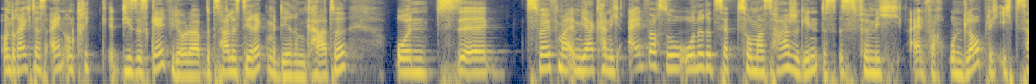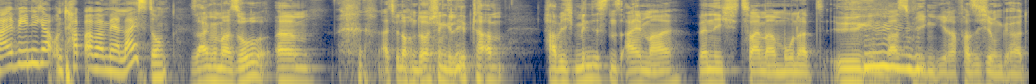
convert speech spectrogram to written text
und reiche das ein und krieg dieses Geld wieder oder bezahle es direkt mit deren Karte. Und äh, zwölfmal im Jahr kann ich einfach so ohne Rezept zur Massage gehen. Das ist für mich einfach unglaublich. Ich zahle weniger und habe aber mehr Leistung. Sagen wir mal so, ähm, als wir noch in Deutschland gelebt haben, habe ich mindestens einmal, wenn nicht zweimal im Monat, irgendwas wegen ihrer Versicherung gehört.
